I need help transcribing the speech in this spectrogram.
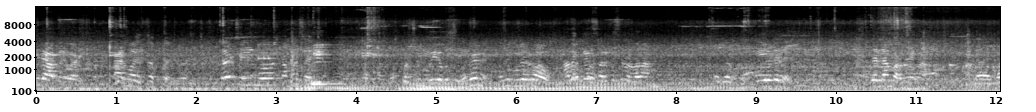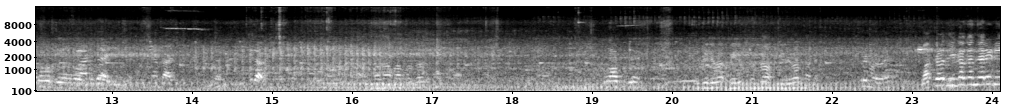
ഇതാ പരിപാടി ചെയ്യുമ്പോൾ നമ്മുടെ ശരീരം കുറച്ച് മുറിയൊക്കെ ചെയ്യും അതൊക്കെ സർക്കസിലുള്ളതാണ് ഇതെല്ലാം പറഞ്ഞേക്കാം ഇതാ പ്രിയമുള്ളവരെ, മക്കളെ നീക്കൊക്കെ നേരിടി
